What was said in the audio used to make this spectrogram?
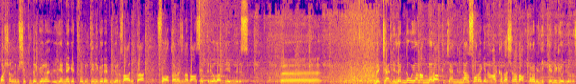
başarılı bir şekilde göre, yerine getirebildiğini görebiliyoruz. Adeta su altı aracına dans ettiriyorlar diyebiliriz. Ee, ve kendilerinde uyanan merakı kendinden sonra gelen arkadaşlara da aktarabildiklerini görüyoruz.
